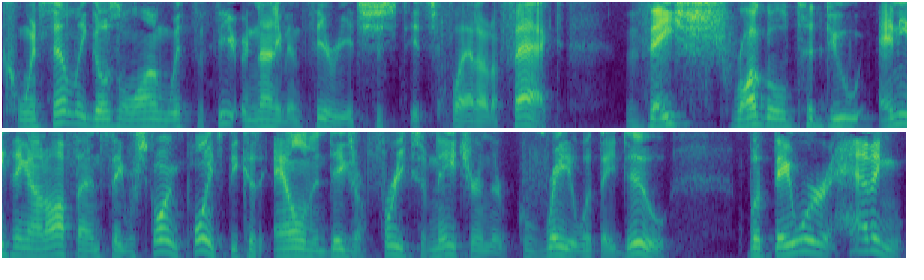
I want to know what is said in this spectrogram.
coincidentally goes along with the theory, not even theory, it's just, it's flat out a fact. They struggled to do anything on offense. They were scoring points because Allen and Diggs are freaks of nature and they're great at what they do, but they were having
